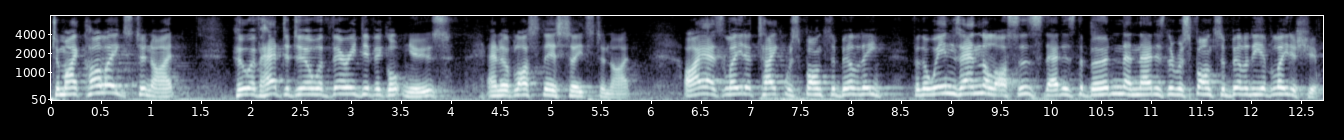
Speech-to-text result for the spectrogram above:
To my colleagues tonight who have had to deal with very difficult news and have lost their seats tonight, I as leader take responsibility for the wins and the losses, that is the burden and that is the responsibility of leadership.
